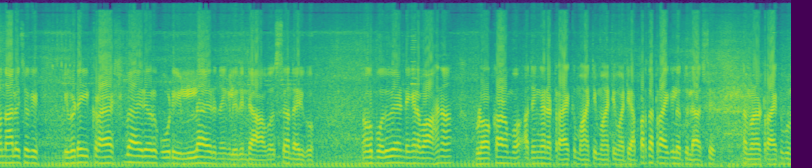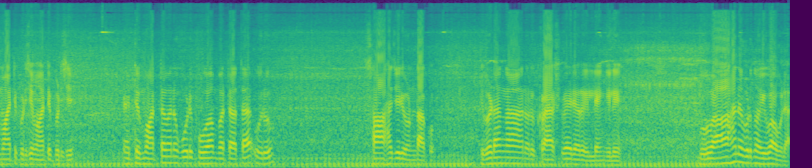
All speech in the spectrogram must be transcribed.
ഒന്ന് ആലോചിച്ച് നോക്കി. ഇവിടെ ഈ ക്രാഷ് ബാരിയർ കൂടി ഇല്ലായിരുന്നെങ്കിൽ ഇതിന്റെ അവസ്ഥ എന്തായിരിക്കും? നമുക്ക് പൊതുവേ ഉണ്ട് ഇങ്ങനെ വാഹനം ബ്ലോക്ക് ആകുമ്പോൾ അതിങ്ങനെ ട്രാക്ക് മാറ്റി മാറ്റി മാറ്റി. അപ്പുറത്തെ ട്രാക്കിലെത്തും ലാസ്റ്റ് നമ്മൾ ട്രാക്ക് മാറ്റി പിടിച്ച് മാറ്റി പിടിച്ച്. എന്നിട്ട് മറ്റവന് കൂടി പോകാൻ പറ്റാത്ത ഒരു സാഹചര്യം ഉണ്ടാക്കും. ഇവിടെ ഒരു ക്രാഷ് ബാരിയർ ഇല്ലെങ്കിൽ വാഹനം ഇവിടുന്ന് ഒഴിവാവില്ല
